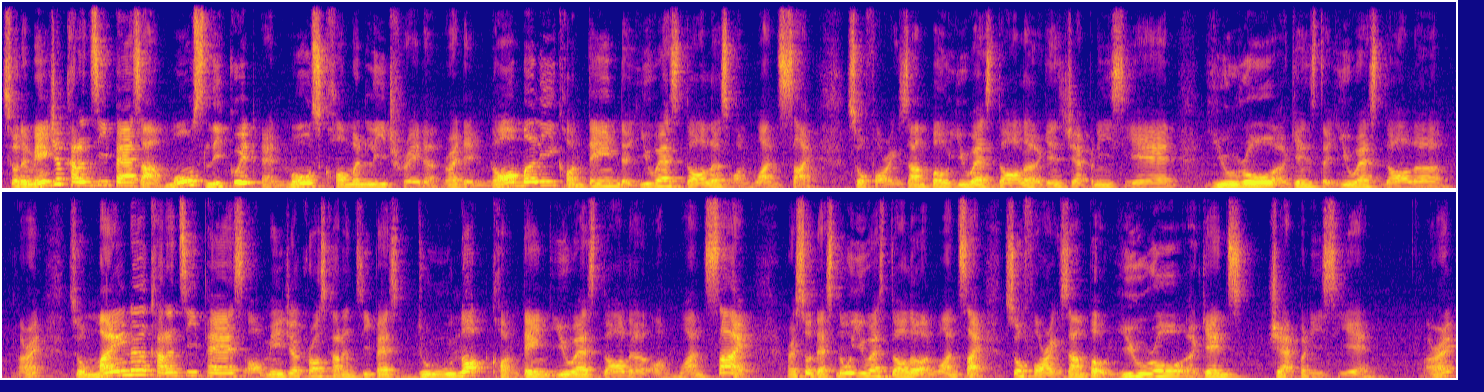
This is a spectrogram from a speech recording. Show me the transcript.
so the major currency pairs are most liquid and most commonly traded. Right, they normally contain the US dollars on one side. So for example, US dollar against Japanese yen, euro against the US dollar, Alright, so minor currency pairs or major cross currency pairs do not contain US dollar on one side. Right, so there's no US dollar on one side. So for example, euro against Japanese yen. Alright,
